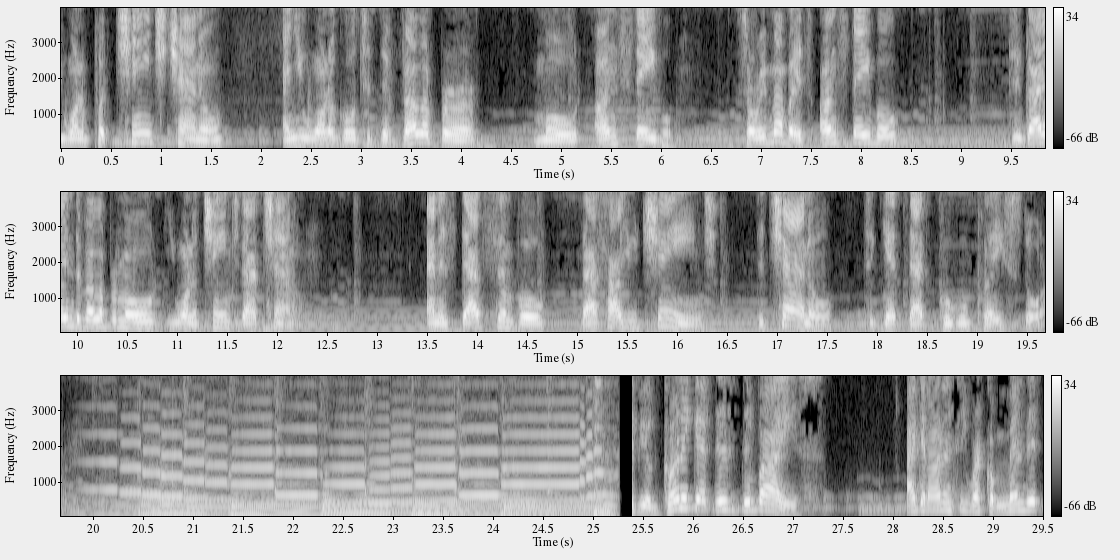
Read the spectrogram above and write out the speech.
you want to put change channel and you want to go to developer mode unstable. So remember, it's unstable. You got in developer mode, you want to change that channel. And it's that simple. That's how you change the channel to get that Google Play Store. If you're gonna get this device, I can honestly recommend it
